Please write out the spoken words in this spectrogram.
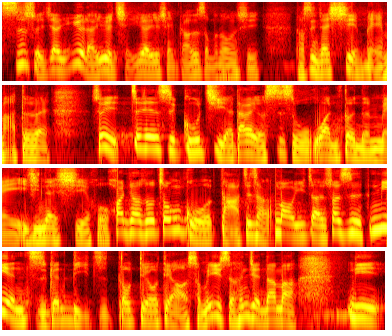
吃水这样越来越浅，越来越浅，表示什么东西？表示你在卸煤嘛，对不对？所以这件事估计啊，大概有四十五万吨的煤已经在卸货。换句话说，中国打这场贸易战，算是面子跟里子都丢掉。什么意思？很简单嘛，你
